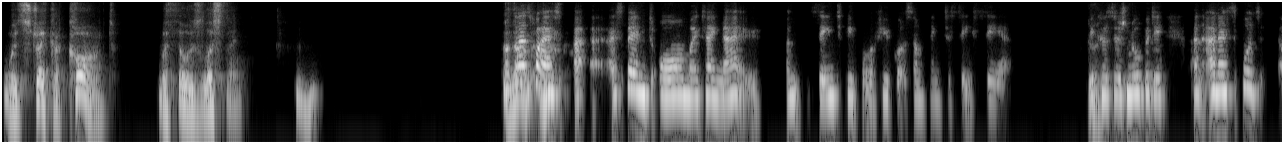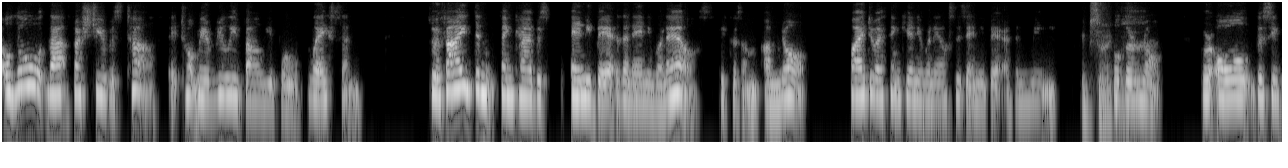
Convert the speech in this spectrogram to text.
would strike a chord with those listening. Mm-hmm. Well, that's why I, I, spend all my time now I'm saying to people, if you've got something to say, say it because there's nobody. And, and I suppose, although that first year was tough, it taught me a really valuable lesson. So if I didn't think I was any better than anyone else, because I'm, I'm not, why do I think anyone else is any better than me? Exactly. Well, they're not. We're all the same.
